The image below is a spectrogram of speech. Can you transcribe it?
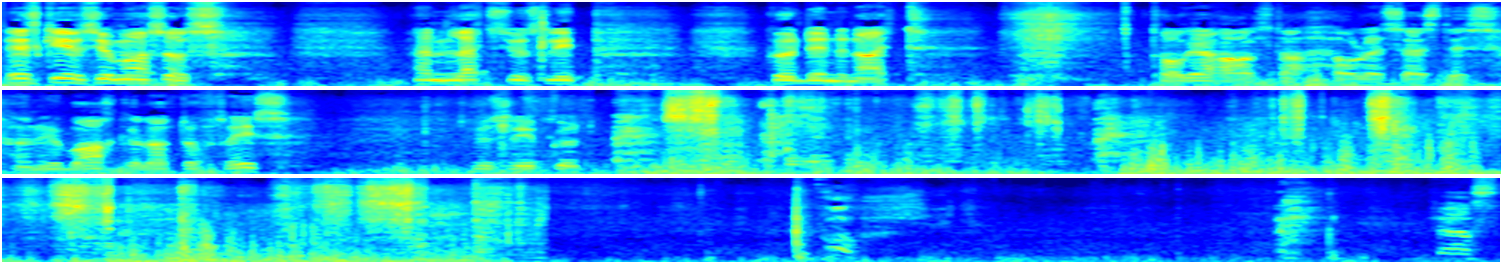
This gives you muscles and lets you sleep good in the night. Torgeir Haralstad always says this. When you bark a lot of trees, you sleep good. Oh, shit. First,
